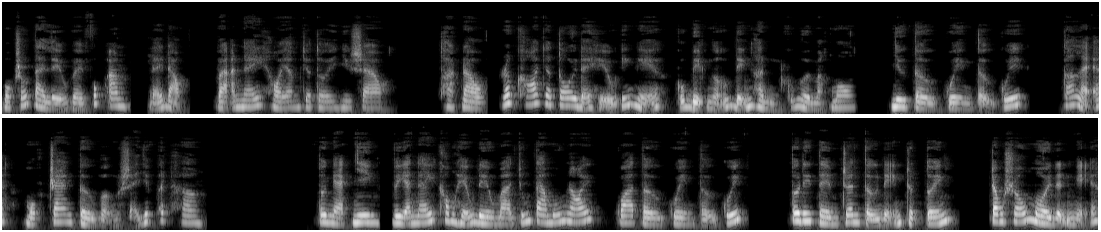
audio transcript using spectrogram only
một số tài liệu về phúc âm để đọc và anh ấy hồi âm cho tôi như sau. Thoạt đầu, rất khó cho tôi để hiểu ý nghĩa của biệt ngữ điển hình của người mặt môn như từ quyền tự quyết. Có lẽ một trang từ vựng sẽ giúp ích hơn. Tôi ngạc nhiên vì anh ấy không hiểu điều mà chúng ta muốn nói qua từ quyền tự quyết. Tôi đi tìm trên từ điển trực tuyến trong số 10 định nghĩa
